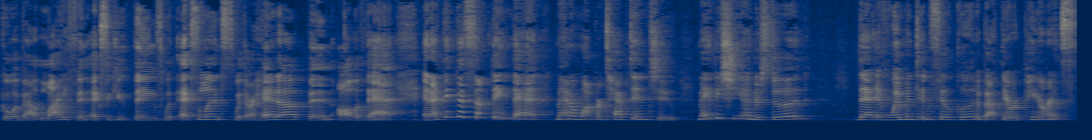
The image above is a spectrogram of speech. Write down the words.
go about life and execute things with excellence, with our head up, and all of that. And I think that's something that Madam Walker tapped into. Maybe she understood that if women didn't feel good about their appearance,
